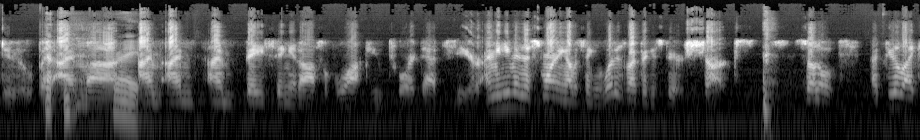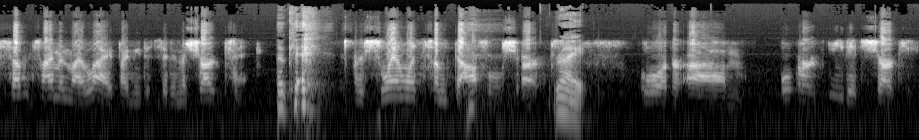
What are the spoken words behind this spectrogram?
do. But I'm uh, Right. I'm I'm I'm basing it off of walking toward that fear. I mean, even this morning I was thinking, what is my biggest fear? Sharks. so I feel like sometime in my life I need to sit in a shark tank Okay. or swim with some docile sharks Right. or um, or eat at Sharkies.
